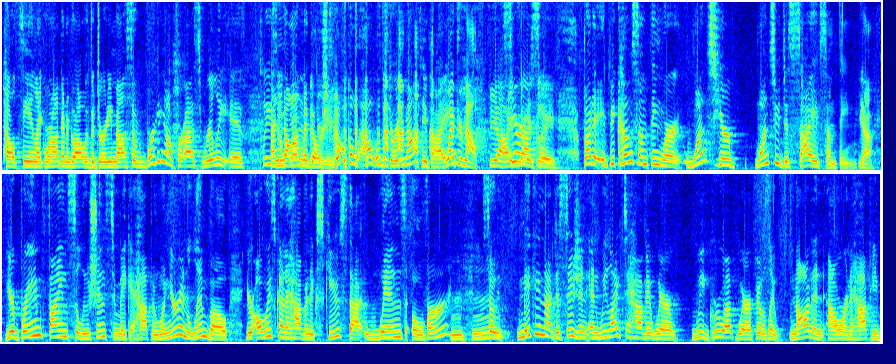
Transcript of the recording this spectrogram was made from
healthy and like we're not going to go out with a dirty mouth. So working out for us really is Please a don't go out with a dirty non-negotiable. Don't go out with a dirty mouth, you guys. Wipe your mouth. Yeah, Seriously. exactly. But it becomes something where once you're once you decide something, Yeah. your brain finds solutions to make it happen. When you're in limbo, you're always going to have an excuse that wins over. Mm-hmm. So making that decision, and we like to have it where we grew up where if it was like not an hour and a half, you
